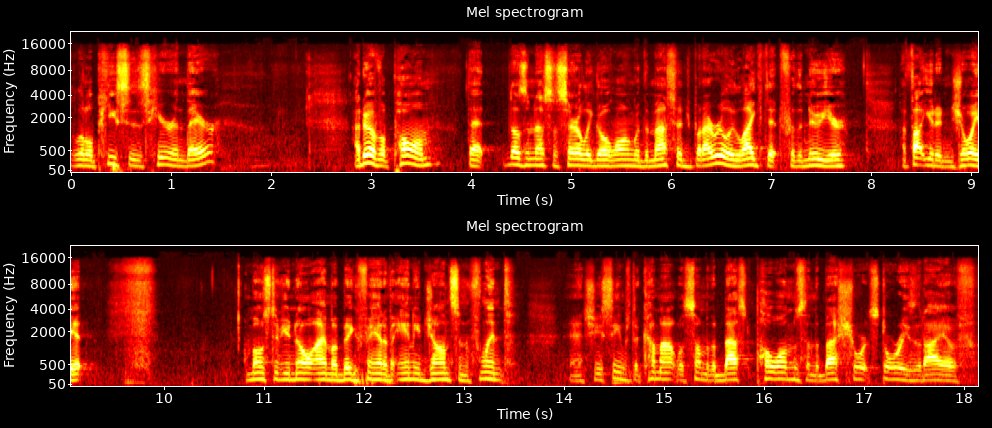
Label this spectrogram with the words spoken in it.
little pieces here and there. I do have a poem that doesn't necessarily go along with the message, but I really liked it for the new year. I thought you'd enjoy it. Most of you know I'm a big fan of Annie Johnson Flint, and she seems to come out with some of the best poems and the best short stories that I have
